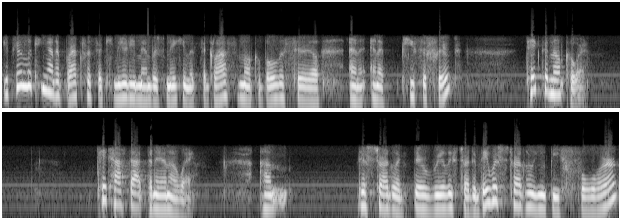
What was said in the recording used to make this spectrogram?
if you're looking at a breakfast a community member's making that's a glass of milk, a bowl of cereal, and, and a piece of fruit, take the milk away. Take half that banana away. Um, they're struggling. They're really struggling. They were struggling before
